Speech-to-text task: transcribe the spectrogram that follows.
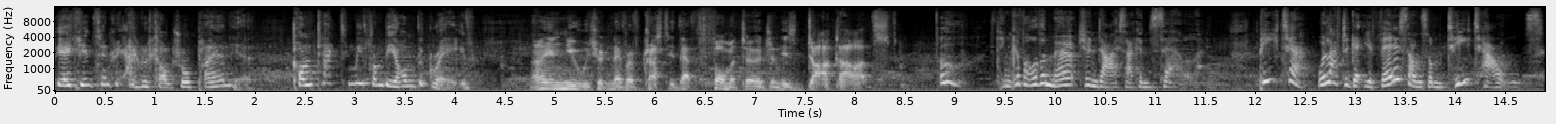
the 18th century agricultural pioneer, contacting me from beyond the grave. I knew we should never have trusted that thaumaturge and his dark arts. Oh, think of all the merchandise I can sell. Peter, we'll have to get your face on some tea towels.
